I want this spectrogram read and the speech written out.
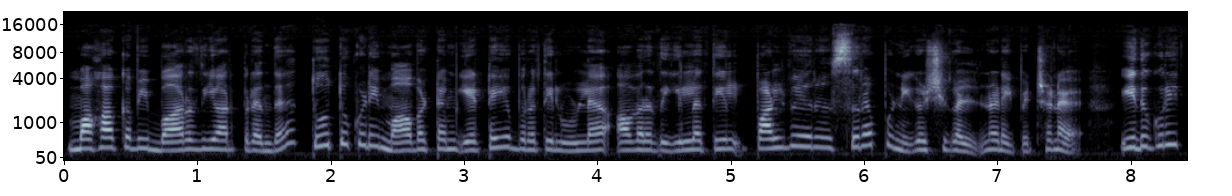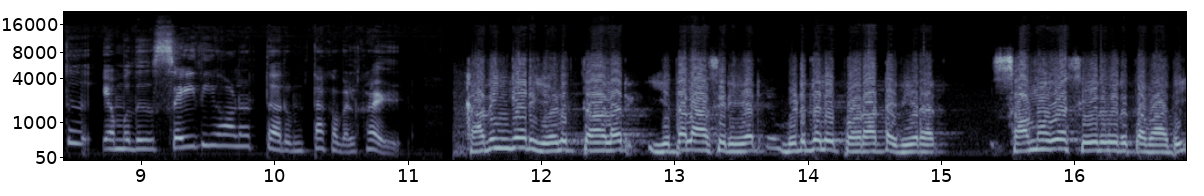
மகாகவி பாரதியார் பிறந்த தூத்துக்குடி மாவட்டம் எட்டயபுரத்தில் உள்ள அவரது இல்லத்தில் பல்வேறு சிறப்பு நிகழ்ச்சிகள் நடைபெற்றன. இதுகுறித்து எமது செய்தியாளர் தரும் தகவல்கள். கவிஞர் எழுத்தாளர் இதழாசிரியர் விடுதலை போராட்ட வீரர் சமூக சீர்திருத்தவாதி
